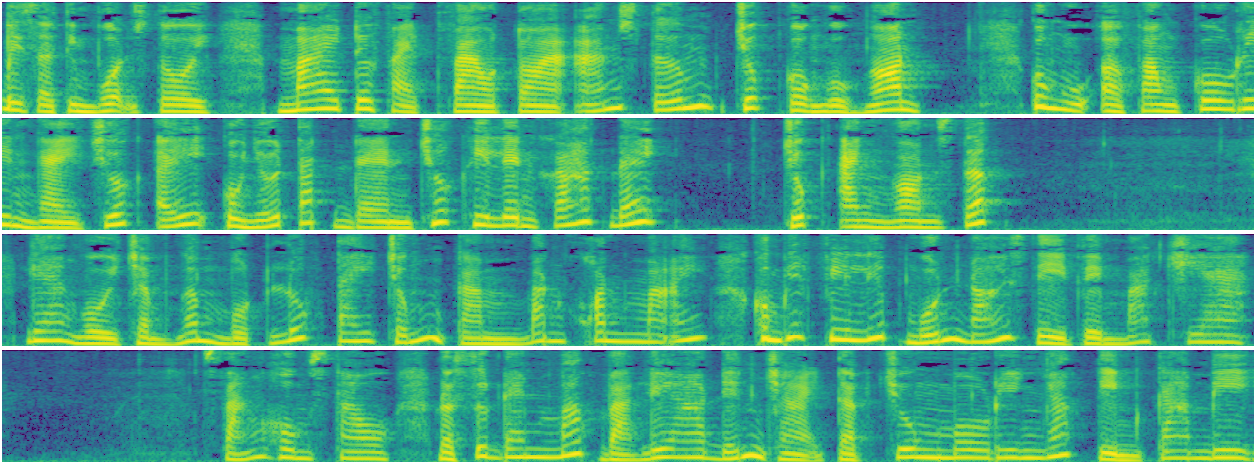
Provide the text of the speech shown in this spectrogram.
Bây giờ thì muộn rồi, mai tôi phải vào tòa án sớm, chúc cô ngủ ngon. Cô ngủ ở phòng cô Rin ngày trước ấy, cô nhớ tắt đèn trước khi lên gác đấy. Chúc anh ngon giấc. Lea ngồi trầm ngâm một lúc tay chống cằm băn khoăn mãi, không biết Philip muốn nói gì về Machia. Sáng hôm sau, luật sư Denmark và Lea đến trại tập trung Morignac tìm Cami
